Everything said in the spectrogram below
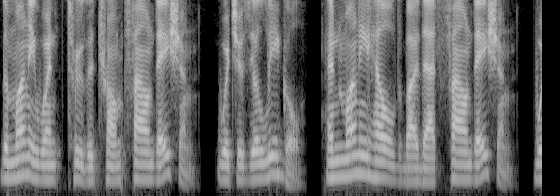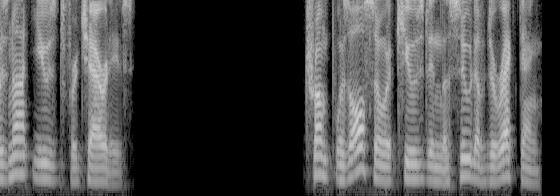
The money went through the Trump Foundation, which is illegal, and money held by that foundation was not used for charities. Trump was also accused in the suit of directing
